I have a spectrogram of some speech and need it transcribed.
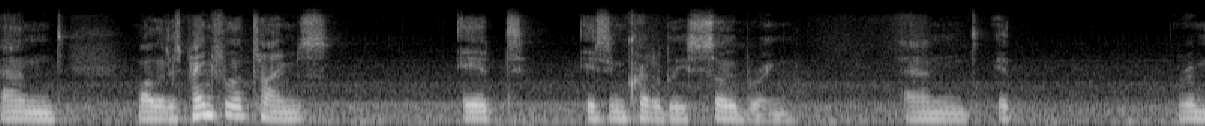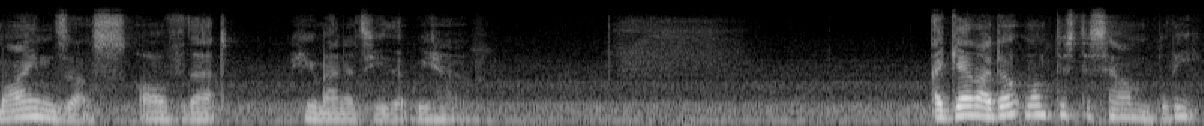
And while it is painful at times, it is incredibly sobering and it reminds us of that humanity that we have. Again, I don't want this to sound bleak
